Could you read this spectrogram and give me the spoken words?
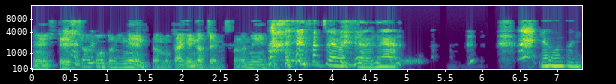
ね、否定しちゃうと本当にね、あの、大変になっちゃいますからね。大変になっちゃいますからね。いや、本当に。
